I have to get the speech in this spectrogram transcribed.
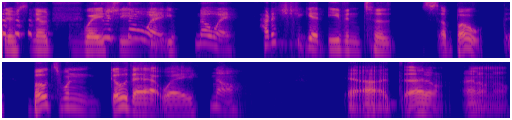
There's no way There's she. no way. No way. how did she get even to a boat? Boats wouldn't go that way. No. Yeah, I, I don't, I don't know.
